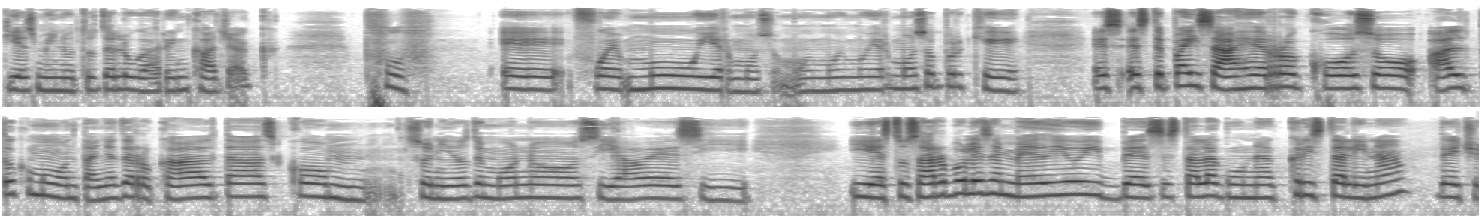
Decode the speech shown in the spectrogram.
10 minutos del lugar en kayak. Eh, fue muy hermoso, muy, muy, muy hermoso porque es este paisaje rocoso, alto, como montañas de roca altas, con sonidos de monos y aves y, y estos árboles en medio y ves esta laguna cristalina. De hecho,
